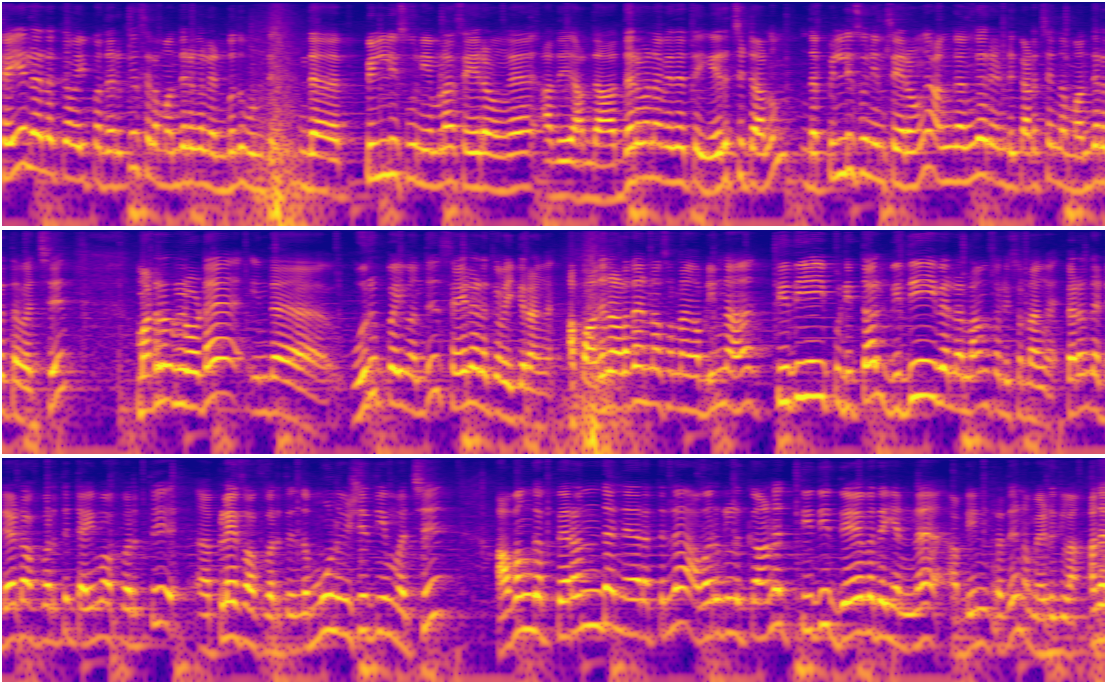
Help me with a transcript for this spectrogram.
செயலிழக்க வைப்பதற்கு சில மந்திரங்கள் என்பது உண்டு. இந்த பில்லி சூனியம்லாம் செய்கிறவங்க அது அந்த அதர்வன வேதத்தை எரிச்சிட்டாலும் இந்த பில்லி சூனியம் செய்கிறவங்க அங்கங்கே ரெண்டு கிடச்ச இந்த மந்திரத்தை வச்சு மற்றவர்களோட இந்த உறுப்பை வந்து செயலிழக்க வைக்கிறாங்க. அப்போ அதனால தான் என்ன சொன்னாங்க அப்படின்னா திதியை பிடித்தால் விதியை வெல்லலாம் சொல்லி சொன்னாங்க. பிறந்த date of birth time of birth place of birth இந்த மூணு விஷயத்தையும் வச்சு அவங்க பிறந்த நேரத்தில் அவர்களுக்கான திதி தேவதை என்ன அப்படின்றது நம்ம எடுக்கலாம். அந்த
